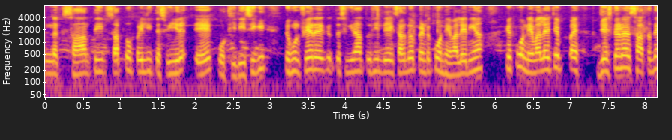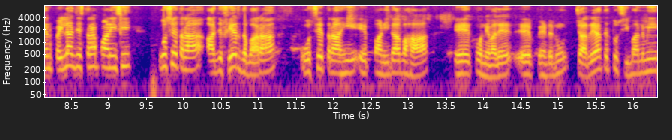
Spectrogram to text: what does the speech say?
ਨੁਕਸਾਨ ਦੀ ਸਭ ਤੋਂ ਪਹਿਲੀ ਤਸਵੀਰ ਇਹ ਕੋਠੀ ਦੀ ਸੀਗੀ ਤੇ ਹੁਣ ਫਿਰ ਇਹ ਤਸਵੀਰਾਂ ਤੁਸੀਂ ਦੇਖ ਸਕਦੇ ਹੋ ਪਿੰਡ ਘੋਨੇ ਵਾਲੇ ਦੀਆਂ ਕਿ ਘੋਨੇ ਵਾਲੇ 'ਚ ਪ- ਜਿਸ ਦਿਨ 7 ਦਿਨ ਪਹਿਲਾਂ ਜਿਸ ਤਰ੍ਹਾਂ ਪਾਣੀ ਸੀ, ਉਸੇ ਤਰ੍ਹਾਂ ਅੱਜ ਫਿਰ ਦੁਬਾਰਾ ਉਸੇ ਤਰ੍ਹਾਂ ਹੀ ਇਹ ਪਾਣੀ ਦਾ ਵਹਾਅ ਇਹ ਘੋਨੇ ਵਾਲੇ ਪਿੰਡ ਨੂੰ ਚੱਲ ਰਿਹਾ ਤੇ ਤੁਸੀਂ ਬੰਨ ਵੀ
